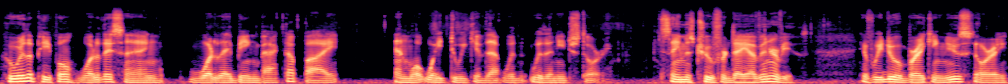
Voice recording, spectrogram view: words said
Who are the people? What are they saying? What are they being backed up by? And what weight do we give that with, within each story? Same is true for day of interviews. If we do a breaking news story,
